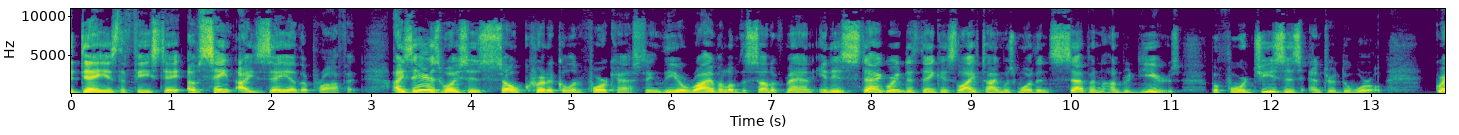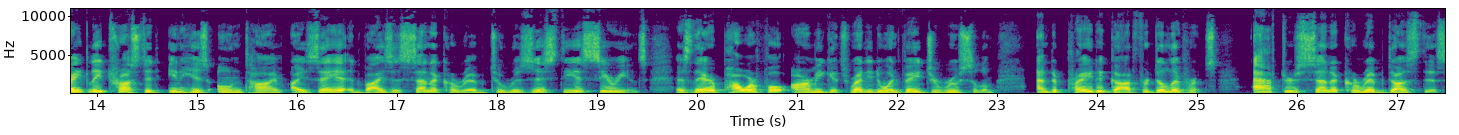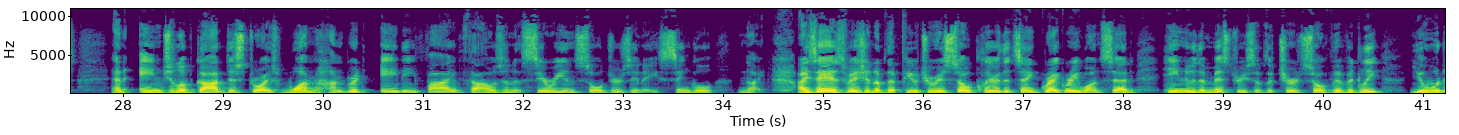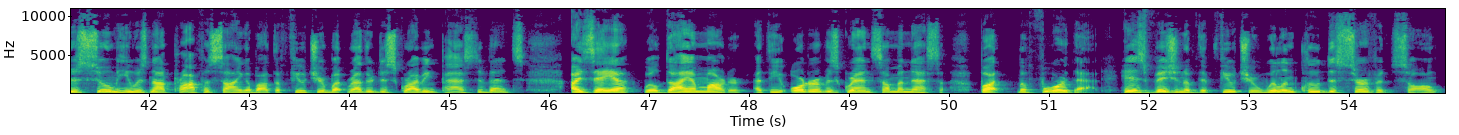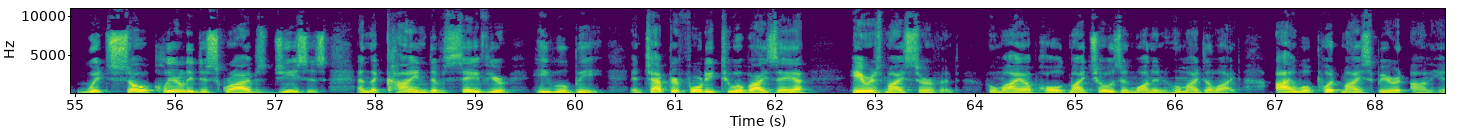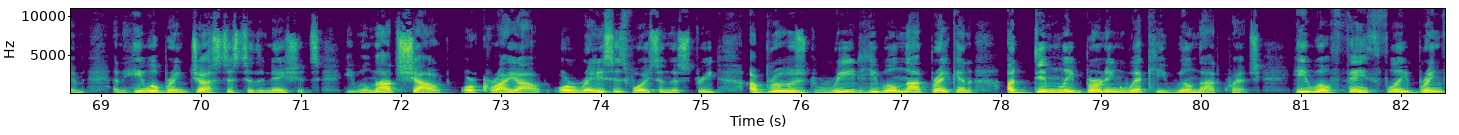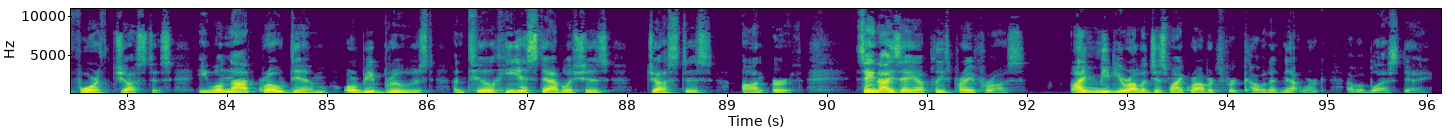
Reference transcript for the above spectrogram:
Today is the feast day of Saint Isaiah the prophet. Isaiah's voice is so critical in forecasting the arrival of the Son of Man, it is staggering to think his lifetime was more than 700 years before Jesus entered the world. Greatly trusted in his own time, Isaiah advises Sennacherib to resist the Assyrians as their powerful army gets ready to invade Jerusalem and to pray to God for deliverance. After Sennacherib does this, an angel of God destroys 185,000 Assyrian soldiers in a single night. Isaiah's vision of the future is so clear that St. Gregory once said he knew the mysteries of the church so vividly, you would assume he was not prophesying about the future, but rather describing past events. Isaiah will die a martyr at the order of his grandson Manasseh. But before that, his vision of the future will include the servant song, which so clearly describes Jesus and the kind of Savior he will be. In chapter 42 of Isaiah, here is my servant, whom I uphold, my chosen one in whom I delight. I will put my spirit on him, and he will bring justice to the nations. He will not shout or cry out or raise his voice in the street. A bruised reed he will not break, and a dimly burning wick he will not quench. He will faithfully bring forth justice. He will not grow dim or be bruised until he establishes justice on earth. St. Isaiah, please pray for us. I'm meteorologist Mike Roberts for Covenant Network. Have a blessed day.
